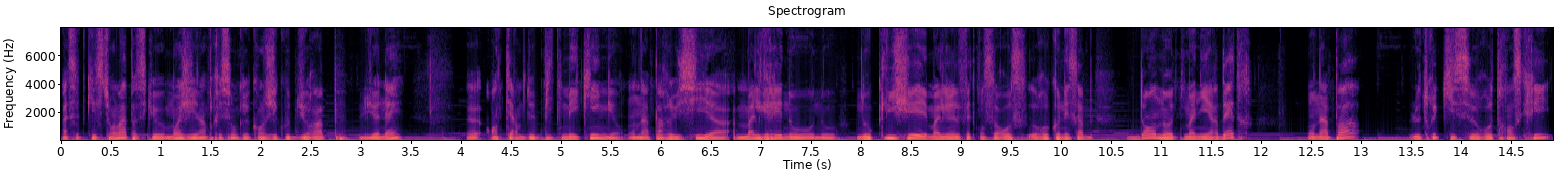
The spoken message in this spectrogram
à cette question-là, parce que moi, j'ai l'impression que quand j'écoute du rap lyonnais, euh, en termes de beatmaking, on n'a pas réussi à, malgré nos, nos- nos clichés et malgré le fait qu'on soit re- reconnaissable dans notre manière d'être, on n'a pas le truc qui se retranscrit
